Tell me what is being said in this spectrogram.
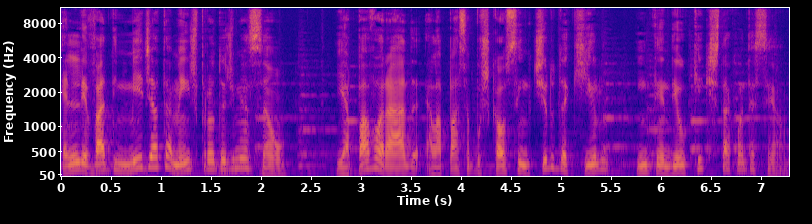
ela é levada imediatamente para outra dimensão e, apavorada, ela passa a buscar o sentido daquilo e entender o que, que está acontecendo.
